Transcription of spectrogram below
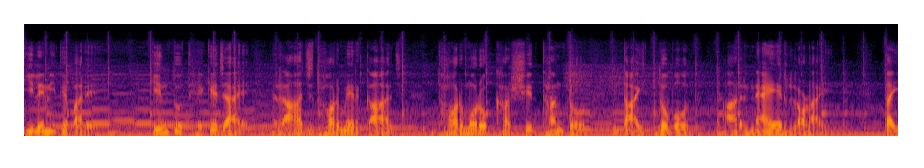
গিলে নিতে পারে। কিন্তু থেকে যায় রাজধর্মের কাজ, ধর্মরক্ষার সিদ্ধান্ত দায়িত্ববোধ আর ন্যায়ের লড়াই। তাই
